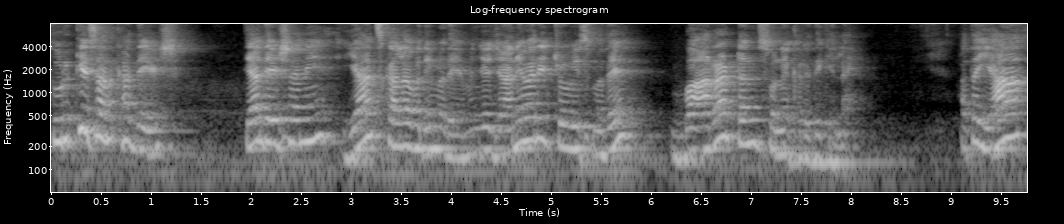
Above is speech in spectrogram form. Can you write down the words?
तुर्कीसारखा देश त्या देशाने याच कालावधीमध्ये म्हणजे जानेवारी चोवीसमध्ये बारा टन सोने खरेदी केलं आहे. आता ह्या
